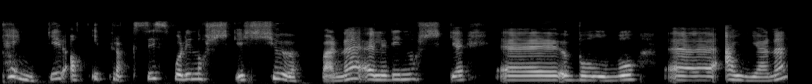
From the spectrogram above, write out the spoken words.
tenker at i praksis for de norske kjøperne, eller de norske Volvo-eierne,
